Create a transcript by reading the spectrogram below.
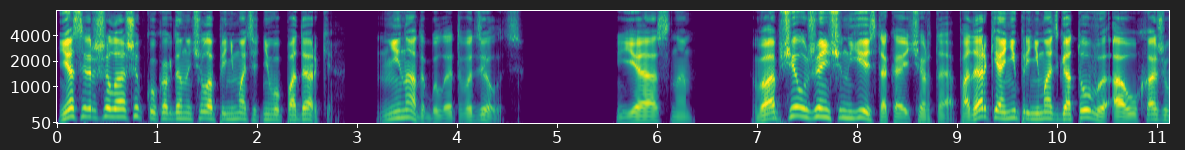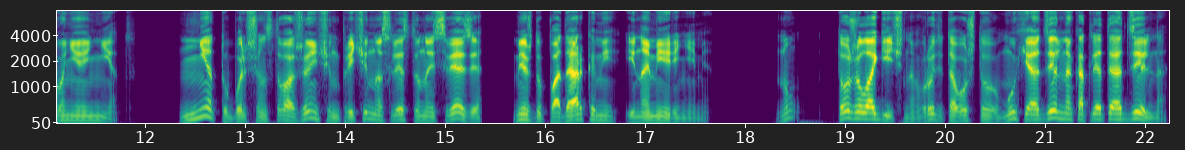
Я совершила ошибку, когда начала принимать от него подарки. Не надо было этого делать. Ясно. Вообще у женщин есть такая черта. Подарки они принимать готовы, а ухаживания нет. Нет у большинства женщин причинно-следственной связи между подарками и намерениями. Ну, тоже логично, вроде того, что мухи отдельно, котлеты отдельно.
